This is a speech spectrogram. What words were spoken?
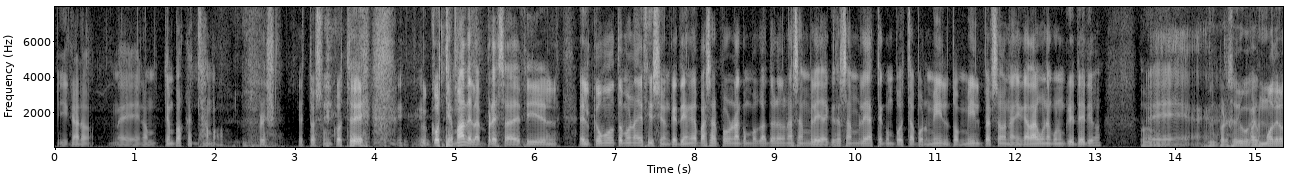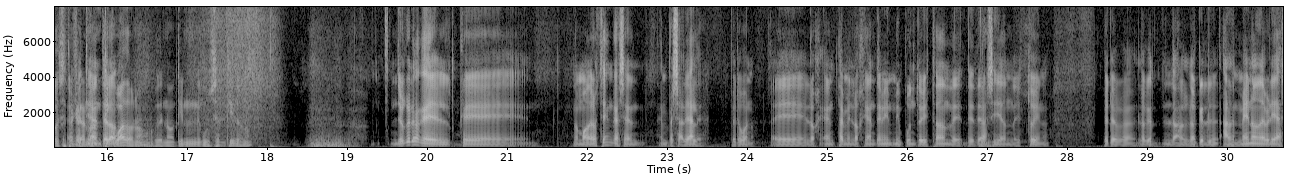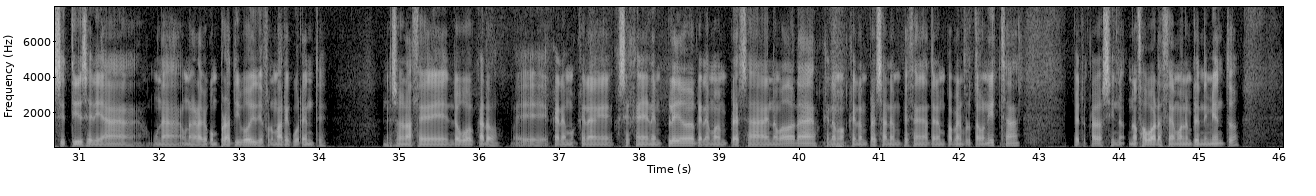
Y claro, eh, en los tiempos que estamos, esto es un coste un coste más de la empresa. Es decir, el, el cómo tomar una decisión que tenga que pasar por una convocatoria de una asamblea, que esa asamblea esté compuesta por 1.000, 2.000 personas y cada una con un criterio. Pues, eh, Por eso digo que es un modelo que se está quedando lo- anticuado, ¿no? Que no tiene ningún sentido, ¿no? Yo creo que, el, que los modelos tienen que ser empresariales. Pero bueno, eh, eh, también lógicamente mi, mi punto de vista desde la silla donde yo estoy, ¿no? Pero lo que, lo, lo que al menos debería existir sería una, un agravio comparativo y de forma recurrente. Eso lo hace, luego, claro, eh, queremos que la- se genere empleo, queremos empresas innovadoras, queremos que los empresarios empiecen a tener un papel protagonista, pero claro, si no, no favorecemos el emprendimiento,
